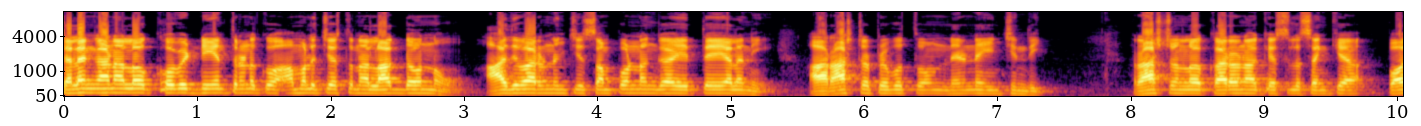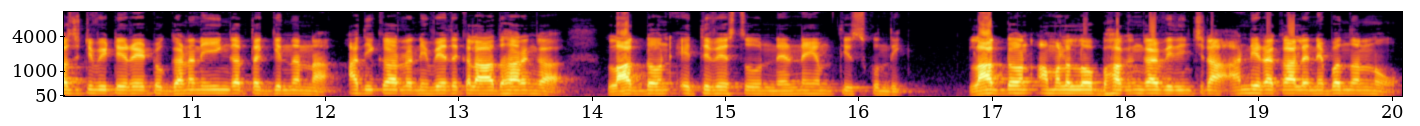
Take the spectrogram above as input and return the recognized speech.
తెలంగాణలో కోవిడ్ నియంత్రణకు అమలు చేస్తున్న లాక్డౌన్ను ఆదివారం నుంచి సంపూర్ణంగా ఎత్తేయాలని ఆ రాష్ట్ర ప్రభుత్వం నిర్ణయించింది. రాష్ట్రంలో కరోనా కేసుల సంఖ్య పాజిటివిటీ రేటు గణనీయంగా తగ్గిందన్న అధికారుల నివేదికల ఆధారంగా లాక్డౌన్ ఎత్తివేస్తూ నిర్ణయం తీసుకుంది. లాక్డౌన్ అమలులో భాగంగా విధించిన అన్ని రకాల నిబంధనలను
